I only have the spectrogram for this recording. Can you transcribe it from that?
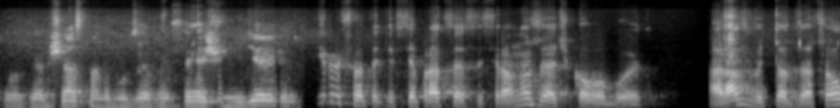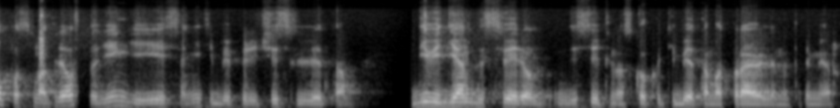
Вот прям сейчас надо будет за предстоящую неделю. Фиксируешь вот эти все процессы, все равно же очково будет. А раз бы тот зашел, посмотрел, что деньги есть, они тебе перечислили там, дивиденды сверил, действительно, сколько тебе там отправили, например.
